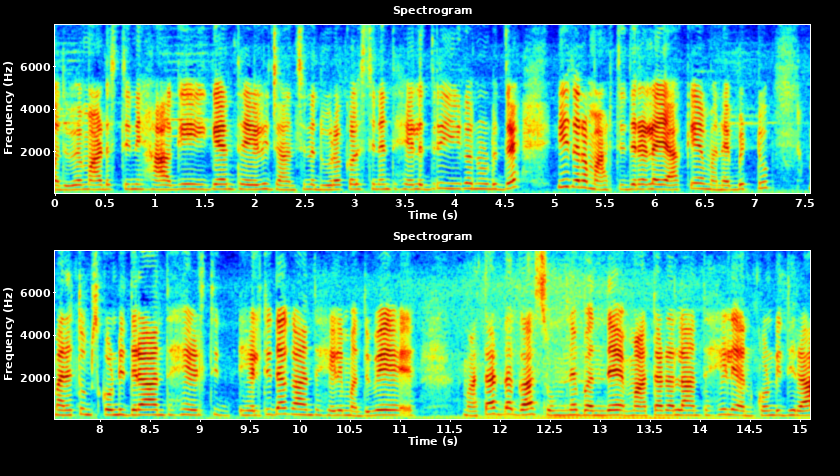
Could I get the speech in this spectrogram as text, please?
ಮದುವೆ ಮಾಡಿಸ್ತೀನಿ. ಹಾಗೆ, ಹೀಗೆ ಅಂತ ಹೇಳಿ ಜಾನ್ಸಿನ ದೂರ ಕಳಿಸ್ತೀನಿ ಅಂತ ಹೇಳಿದ್ರಿ ಈಗ ನೋಡಿದ್ರೆ ಈ ಥರ ಮಾಡ್ತಿದ್ದೀರಲ್ಲ, ಯಾಕೆ ಮನೆ ಬಿಟ್ಟು ಮನೆ ತುಂಬಿಸ್ಕೊಂಡಿದ್ದೀರಾ ಅಂತ ಹೇಳ್ತಿದ್ ಹೇಳ್ತಿದ್ದಾಗ ಅಂತ ಹೇಳಿ ಮದುವೆ ಮಾತಾಡಿದಾಗ ಸುಮ್ಮನೆ ಬಂದೆ. ಮಾತಾಡಲ್ಲ ಅಂತ ಹೇಳಿ ಅಂದ್ಕೊಂಡಿದ್ದೀರಾ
